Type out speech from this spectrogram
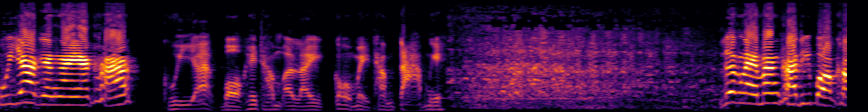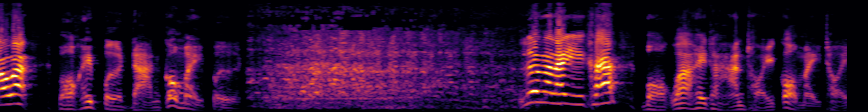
คุยยากยังไงอะคะ คุยยากบอกให้ทำอะไรก็ไม่ทำตามไง เรื่องอะไรมั่งคะที่บอกเขาว่า บอกให้เปิดด่านก็ไม่เปิด เรื่องอะไรอีกคะ บอกว่าให้ทหารถอยก็ไม่ถอย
